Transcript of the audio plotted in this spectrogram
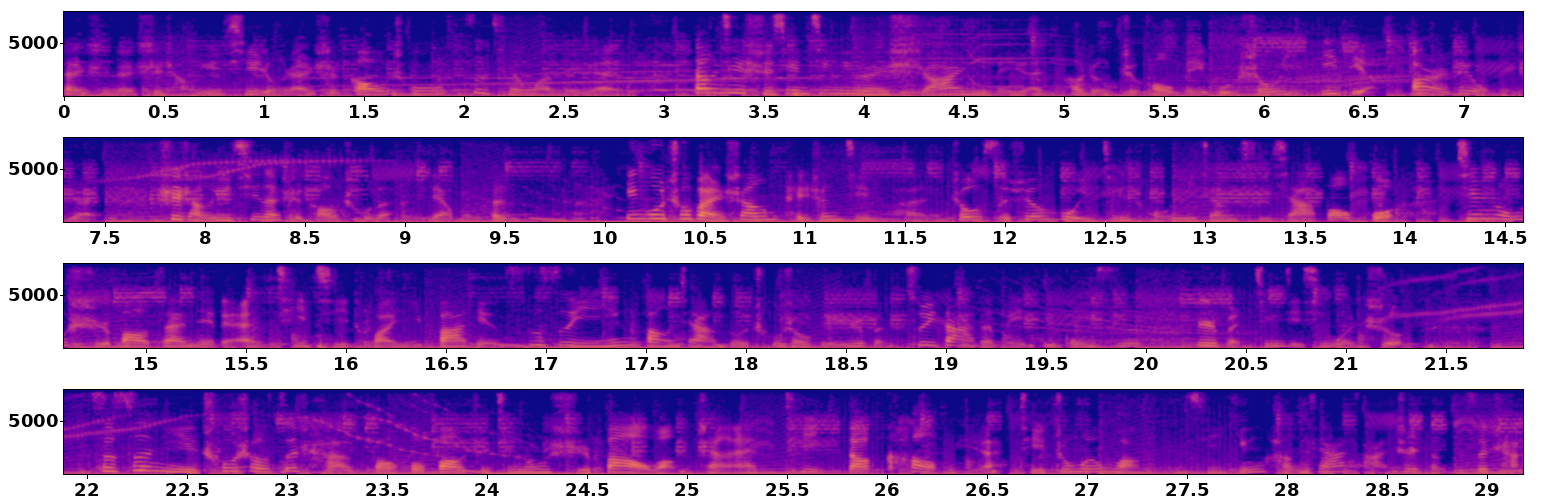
但是呢，市场预期仍然是高出四千万美元，当季实现净利润十二亿美元，调整之后每股收益一点二六美元，市场预期呢是高出了两美分。英国出版商培生集团周四宣布，已经同意将旗下包括《金融时报》在内的 FT 集团以八点四四亿英镑价格出售给日本最大的媒体公司日本经济新闻社。此次拟出售资产包括报纸《金融时报》、网站 FT.com 与 FT 中文网以及银行家杂志等资产，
